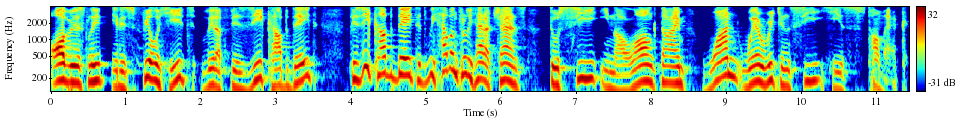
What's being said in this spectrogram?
Obviously it is Phil Heath with a physique update. Physique update that we haven't really had a chance to see in a long time, one where we can see his stomach.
